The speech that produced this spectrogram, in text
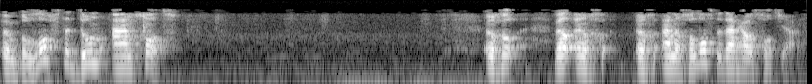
een belofte doen aan God. Een, wel, een, een, aan een gelofte daar houdt God je aan.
